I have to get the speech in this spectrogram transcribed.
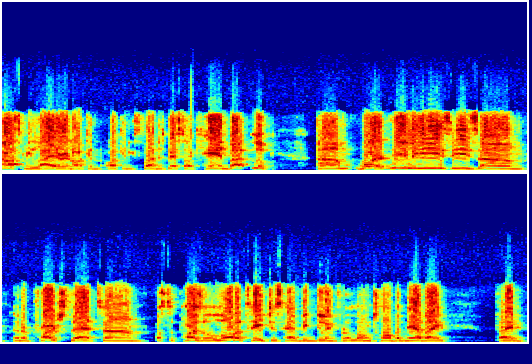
ask me later, and I can I can explain as best I can. But look, um, what it really is is um, an approach that um, I suppose a lot of teachers have been doing for a long time, but now they, they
